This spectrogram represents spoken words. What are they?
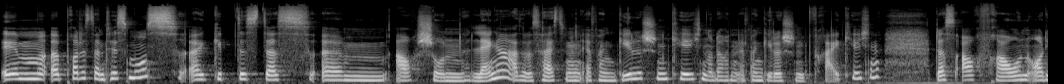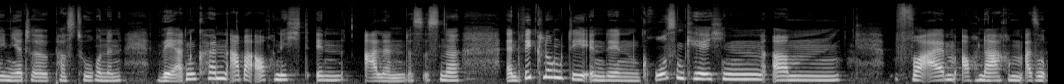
Im äh, Protestantismus äh, gibt es das ähm, auch schon länger, also das heißt in den evangelischen Kirchen und auch in den evangelischen Freikirchen, dass auch Frauen ordinierte Pastorinnen werden können, aber auch nicht in allen. Das ist eine Entwicklung, die in den großen Kirchen ähm, vor allem auch nach dem, also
